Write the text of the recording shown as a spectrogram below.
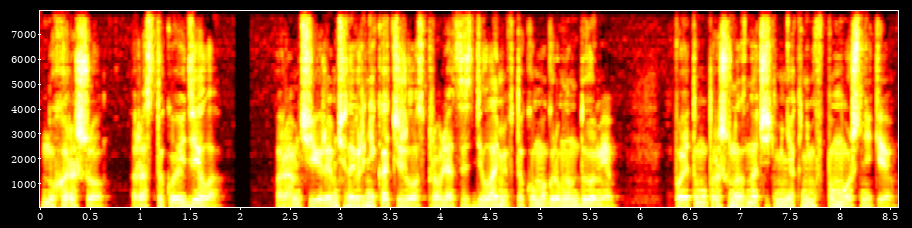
«Ну хорошо, раз такое дело. Рамчи и Рэмчи наверняка тяжело справляться с делами в таком огромном доме, поэтому прошу назначить меня к ним в помощники».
